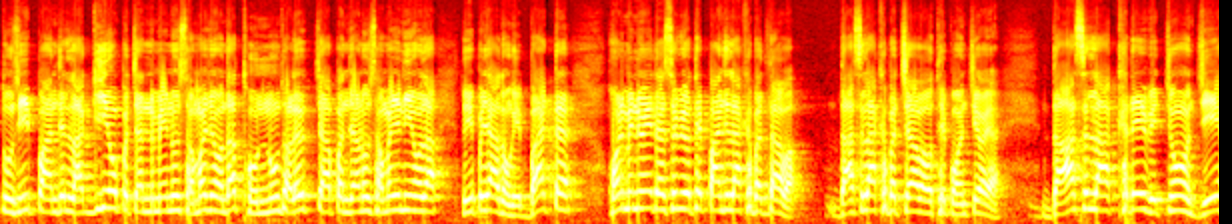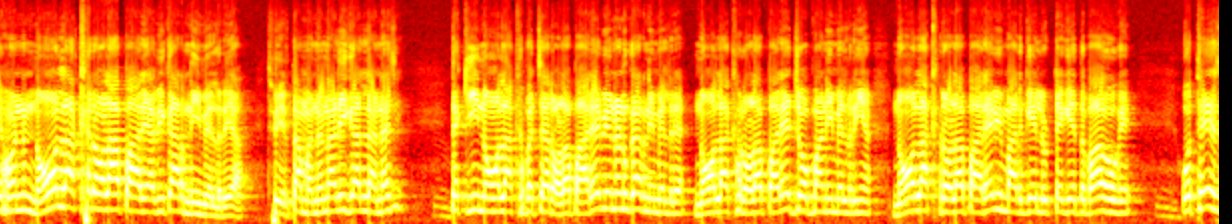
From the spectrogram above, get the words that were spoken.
ਤੁਸੀਂ ਪੰਜ ਲੱਗ ਹੀ ਹੋ 95 ਨੂੰ ਸਮਝ ਆਉਂਦਾ, ਤੁਹਾਨੂੰ ਸਾਲੇ ਚਾ ਪੰਜਾਂ ਨੂੰ ਸਮਝ ਨਹੀਂ ਆਉਂਦਾ, ਤੁਸੀਂ ਭਜਾ ਦੋਗੇ। ਬਟ ਹੁਣ ਮੈਨੂੰ ਇਹ ਦੱਸੋ ਵੀ ਉੱਥੇ 5 ਲੱਖ ਬੱਚਾ ਵਾ 10 ਲੱਖ ਬੱਚਾ ਵਾ ਉੱਥੇ ਪਹੁੰਚਿਆ ਹੋਇਆ। 10 ਲੱਖ ਦੇ ਵਿੱਚੋਂ ਜੇ ਹੁਣ 9 ਲੱਖ ਰੌਲਾ ਪਾ ਰਿਹਾ ਵੀ ਘਰ ਨਹੀਂ ਮਿਲ ਰਿਹਾ, ਫਿਰ ਤਾਂ ਮੰਨਣ ਵਾਲੀ ਗੱਲ ਆ ਨਾ ਜੀ। ਤੇ ਕੀ 9 ਲੱਖ ਬੱਚਾ ਰੌਲਾ ਪਾ ਰਿਹਾ ਵੀ ਉਹਨਾਂ ਨੂੰ ਘਰ ਨਹੀਂ ਮਿਲ ਰਿਹਾ? 9 ਲੱਖ ਰੌਲਾ ਪਾ ਰਿਹਾ, ਜੋਬਾਂ ਨਹੀਂ ਮਿਲ ਰਹੀਆਂ। 9 ਲੱਖ ਰੌਲਾ ਪਾ ਰਿਹਾ ਵੀ ਮਰ ਗਏ, ਲੁੱਟੇ ਗਏ, ਤਬਾਹ ਹੋ ਗਏ। ਉੱਥੇ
